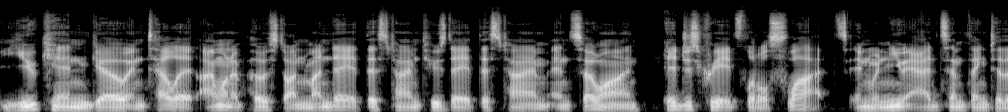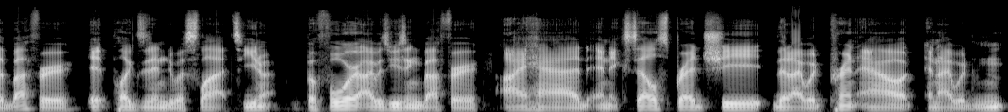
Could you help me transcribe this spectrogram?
you can go and tell it i want to post on monday at this time tuesday at this time and so on. It just creates little slots and when you add something to the buffer, it plugs it into a slot. So you don't before I was using Buffer, I had an Excel spreadsheet that I would print out and I would m-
